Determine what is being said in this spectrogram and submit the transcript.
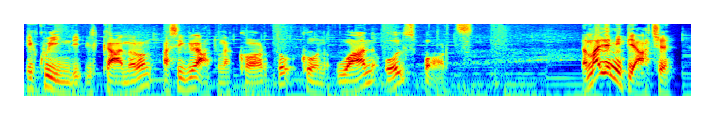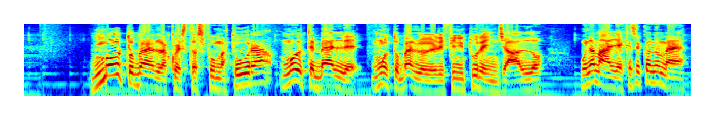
e quindi il Camerun ha siglato un accordo con One All Sports. La maglia mi piace, Molto bella questa sfumatura, belle, molto belle le rifiniture in giallo, una maglia che secondo me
